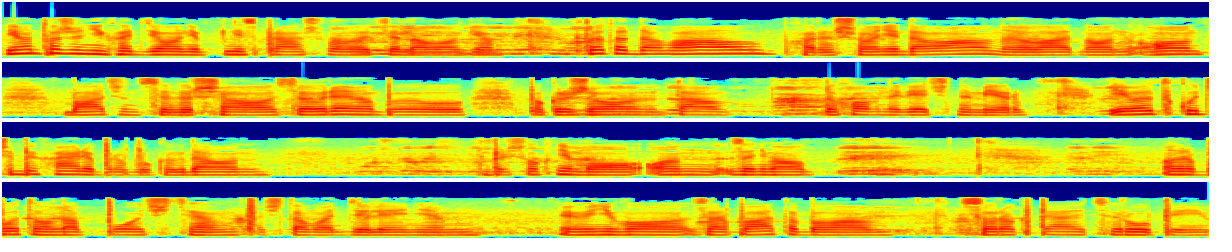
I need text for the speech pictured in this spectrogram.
и он тоже не ходил, не, не спрашивал эти налоги. Кто-то давал, хорошо не давал, ну и ладно, он, он баджан совершал, все время был погружен там в духовный вечный мир. И вот Куджи Бихари Прабу, когда он пришел к нему, он занимал, он работал на почте, в почтовом отделении. И у него зарплата была 45 рупий.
